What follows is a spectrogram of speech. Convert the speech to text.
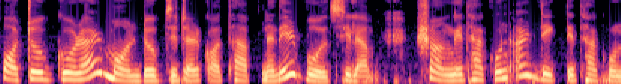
ফটক গোড়ার মণ্ডপ যেটার কথা আপনাদের বলছিলাম। সঙ্গে থাকুন আর দেখতে থাকুন।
